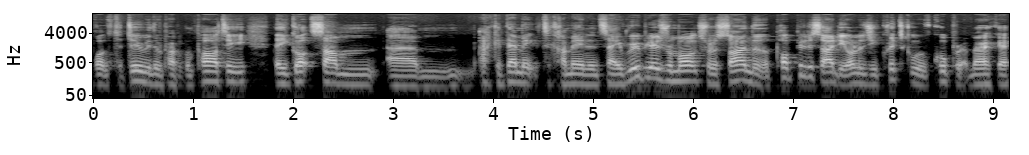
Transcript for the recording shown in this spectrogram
wants to do with the Republican Party. They got some um, academic to come in and say Rubio's remarks are a sign that the populist ideology critical of corporate America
